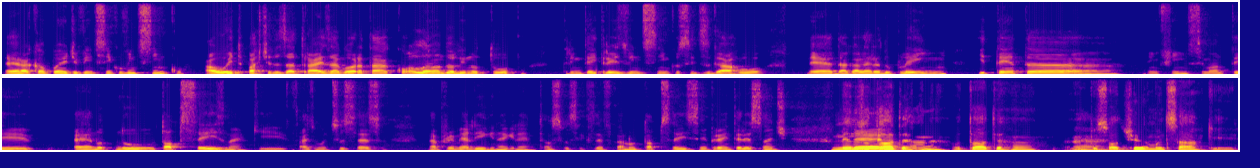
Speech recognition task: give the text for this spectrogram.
Era a campanha de 25-25, há oito partidas atrás, agora está colando ali no topo, 33-25, se desgarrou é, da galera do play-in e tenta, enfim, se manter é, no, no, top 6, né? Que faz muito sucesso na Premier League, né, Guilherme? Então, se você quiser ficar no top 6, sempre é interessante. Menos é... o Tottenham, né? O Tottenham, é. o pessoal tira muito sarro que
